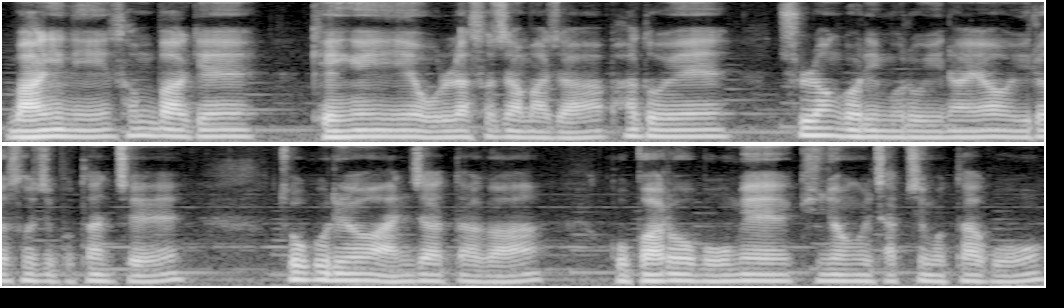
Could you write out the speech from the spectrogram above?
망인이 선박의 갱웨이에 올라서자마자 파도의 출렁거림으로 인하여 일어서지 못한 채 쪼그려 앉았다가 곧바로 몸의 균형을 잡지 못하고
